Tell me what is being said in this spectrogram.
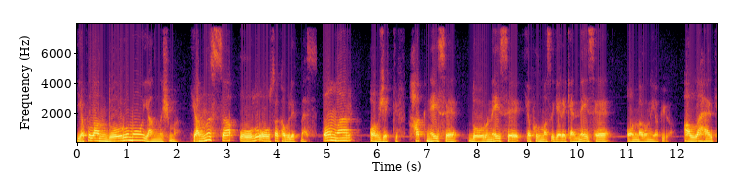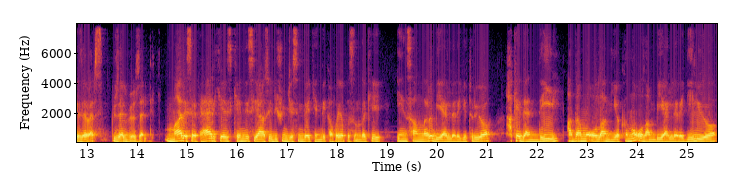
Yapılan doğru mu, yanlış mı? Yanlışsa oğlu olsa kabul etmez. Onlar objektif. Hak neyse, doğru neyse, yapılması gereken neyse onlar onu yapıyor. Allah herkese versin. Güzel bir özellik. Maalesef herkes kendi siyasi düşüncesinde, kendi kafa yapısındaki insanları bir yerlere getiriyor. Hak eden değil, adamı olan, yakını olan bir yerlere geliyor.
